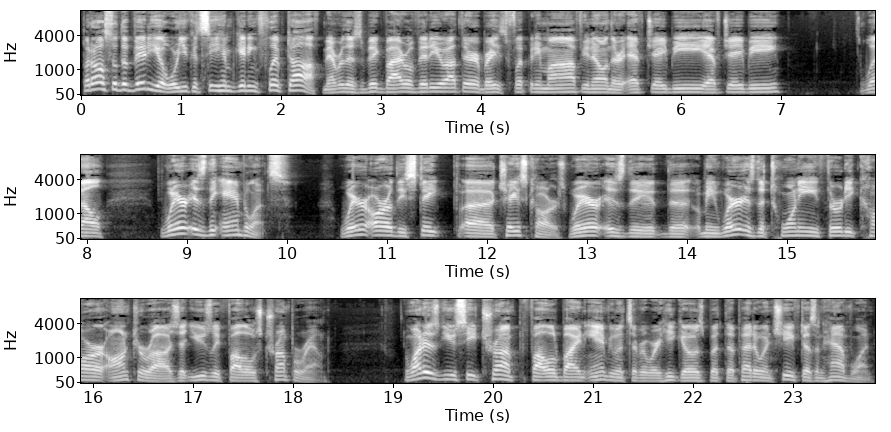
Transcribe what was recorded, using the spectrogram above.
but also the video where you could see him getting flipped off. Remember, there's a big viral video out there. Everybody's flipping him off, you know, and they're FJB, FJB. Well, where is the ambulance? Where are the state uh, chase cars? Where is the, the, I mean, where is the 20, 30 car entourage that usually follows Trump around? Why does you see Trump followed by an ambulance everywhere he goes, but the pedo in chief doesn't have one?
